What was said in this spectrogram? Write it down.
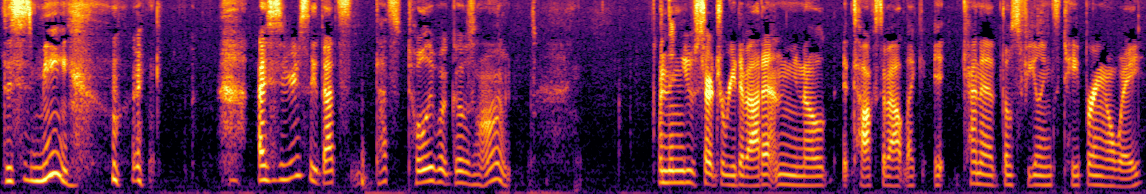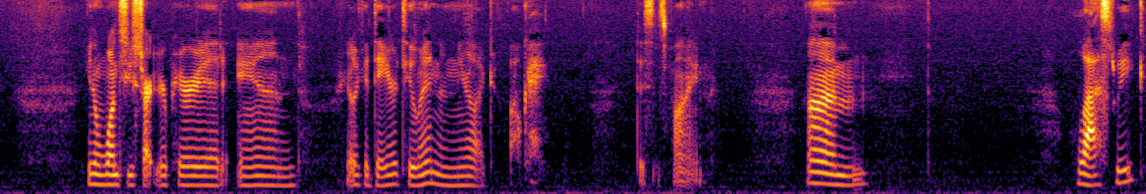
this is me. like I seriously that's that's totally what goes on. And then you start to read about it and you know, it talks about like it kind of those feelings tapering away. You know, once you start your period and you're like a day or two in and you're like, okay, this is fine. Um last week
